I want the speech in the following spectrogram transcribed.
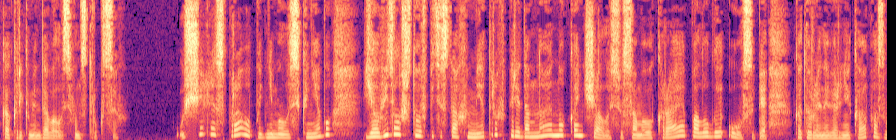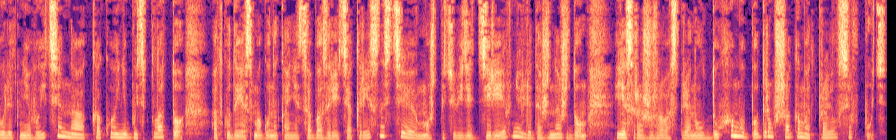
как рекомендовалось в инструкциях. Ущелье справа поднималось к небу. Я увидел, что в пятистах метрах передо мной оно кончалось у самого края пологой осыпи, которая наверняка позволит мне выйти на какое-нибудь плато, откуда я смогу наконец обозреть окрестности, может быть, увидеть деревню или даже наш дом. Я сразу же воспрянул духом и бодрым шагом отправился в путь.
